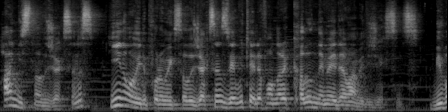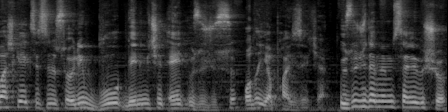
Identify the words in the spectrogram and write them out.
Hangisini alacaksınız? Yine 17 Pro Max alacaksınız ve bu telefonlara kalın demeye devam edeceksiniz. Bir başka eksisini söyleyeyim bu benim için en üzücüsü. O da yapay zeka. Üzücü dememin sebebi şu.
